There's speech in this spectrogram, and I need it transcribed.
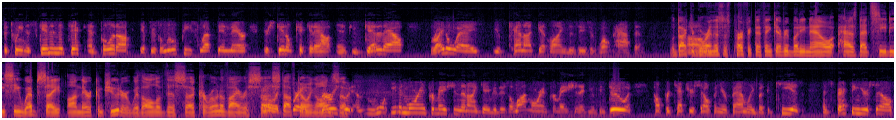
between the skin and the tick and pull it up. If there's a little piece left in there, your skin will kick it out. And if you get it out right away, you cannot get Lyme disease. It won't happen. Well, Dr. Um, Gorin, this is perfect. I think everybody now has that CDC website on their computer with all of this uh, coronavirus uh, oh, stuff great. going on. Very so. good. More, even more information than I gave you. There's a lot more information that you can do and help protect yourself and your family. But the key is inspecting yourself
